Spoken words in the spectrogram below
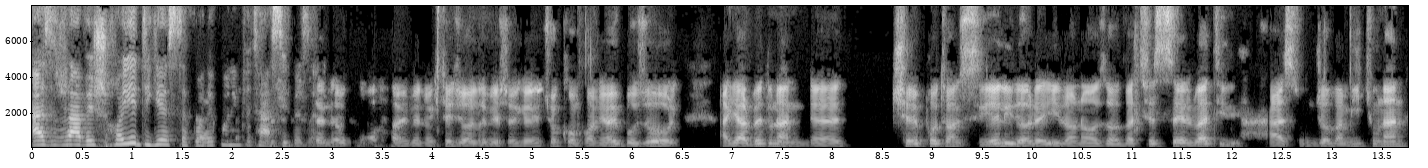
از روش های دیگه استفاده کنیم که تاثیر بذاریم. به نکته جالبی اشاره چون کمپانی های بزرگ اگر بدونن چه پتانسیلی داره ایران آزاد و چه ثروتی هست اونجا و می‌تونن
